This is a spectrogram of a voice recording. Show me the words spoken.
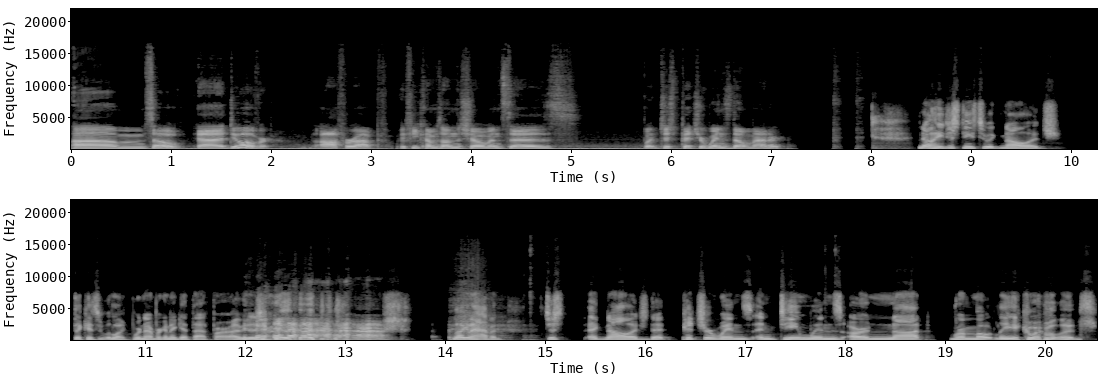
Um, so uh, do over, offer up if he comes on the show and says, "But just pitcher wins don't matter." No, he just needs to acknowledge because like we're never going to get that far. I mean, not going to happen. Just acknowledge that pitcher wins and team wins are not remotely equivalent.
